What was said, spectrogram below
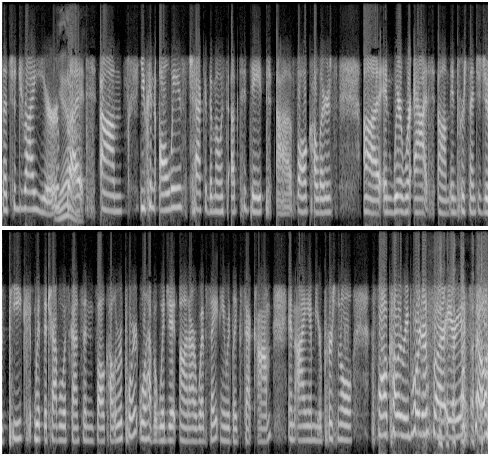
such a dry year, yeah. but um, you can always check the most up to date uh, fall colors uh, and where we're at um, in percentage of peak with the Travel Wisconsin Fall Color Report. We'll have a widget on our website, haywardlakes.com, and I am your personal fall color reporter for our area. So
